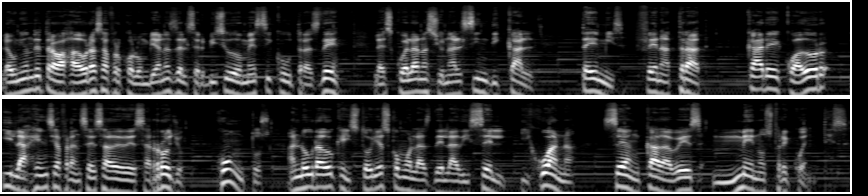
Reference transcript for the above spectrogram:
la Unión de Trabajadoras Afrocolombianas del Servicio Doméstico UTRASD, la Escuela Nacional Sindical, TEMIS, FENATRAT, CARE Ecuador y la Agencia Francesa de Desarrollo. Juntos han logrado que historias como las de la Dicel y Juana sean cada vez menos frecuentes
